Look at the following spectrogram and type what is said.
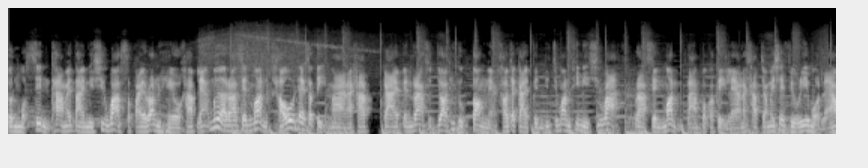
จนหมดสิ้นท่าไม้ตายมีชื่อว่า Spiral Hell ครับและเมื่อราเซนมอนเขาได้สติมานะครับ have กลายเป็นร่างสุดยอดที่ถูกต้องเนี่ยเขาจะกลายเป็นดิจิมอนที่มีชื่อว่าราเซนมอนตามปกติแล้วนะครับ จะไม่ใช่ฟิวรี่หมดแล้ว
